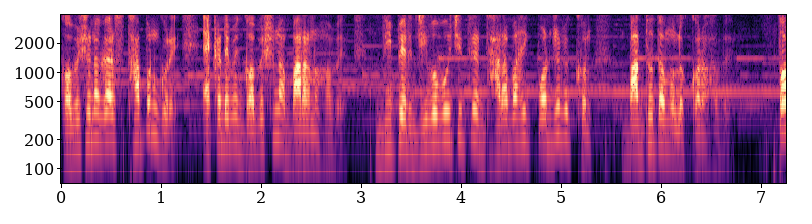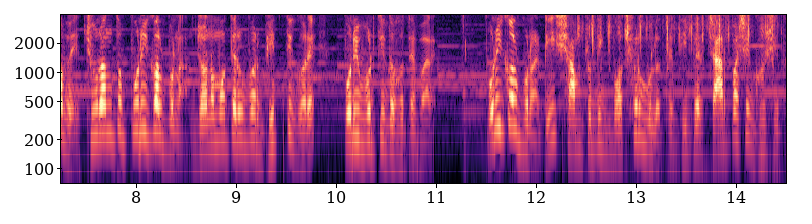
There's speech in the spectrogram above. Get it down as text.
গবেষণাগার স্থাপন করে একাডেমিক গবেষণা বাড়ানো হবে। দ্বীপের জীববৈচিত্র্যের ধারাবাহিক পর্যবেক্ষণ বাধ্যতামূলক করা হবে। তবে চূড়ান্ত পরিকল্পনা জনমতের উপর ভিত্তি করে পরিবর্তিত হতে পারে। পরিকল্পনাটি সাম্প্রতিক বছরগুলোতে দ্বীপের চারপাশে ঘোষিত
